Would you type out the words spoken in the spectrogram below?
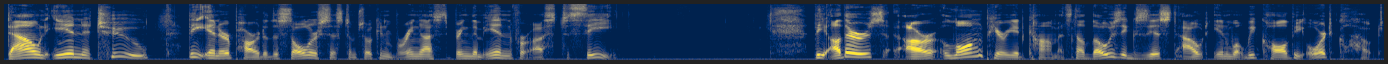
down into the inner part of the solar system. So it can bring us bring them in for us to see. The others are long period comets. Now those exist out in what we call the Oort cloud.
